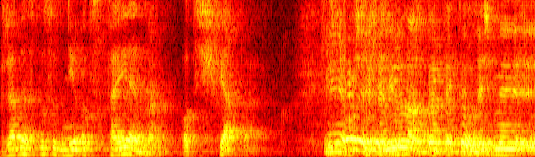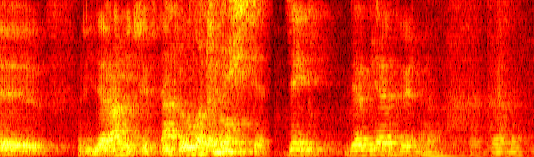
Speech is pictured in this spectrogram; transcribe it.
w żaden sposób nie odstajemy od świata. Nie, tego myślę, że w jesteśmy wielu aspektach to dumni. jesteśmy e, liderami czy w tej Tak, czołówce. Oczywiście. Dzięki. Wielkie. Dziękuję. No, dziękujemy.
